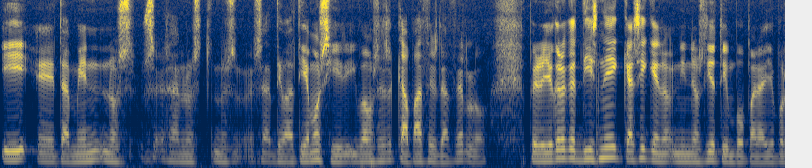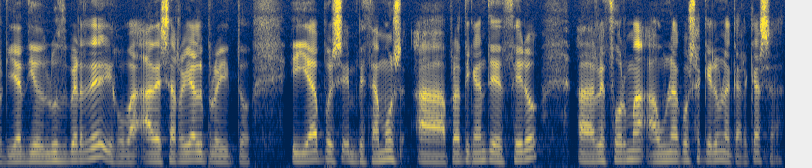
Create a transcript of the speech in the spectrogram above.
Y eh, también nos, o sea, debatíamos si íbamos a ser capaces de hacerlo. Pero yo creo que Disney casi que ni nos dio tiempo para ello, porque ya dio luz verde dijo, va a desarrollar el proyecto. Y ya pues empezamos a prácticamente de cero a darle forma a una cosa que era una carcasa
